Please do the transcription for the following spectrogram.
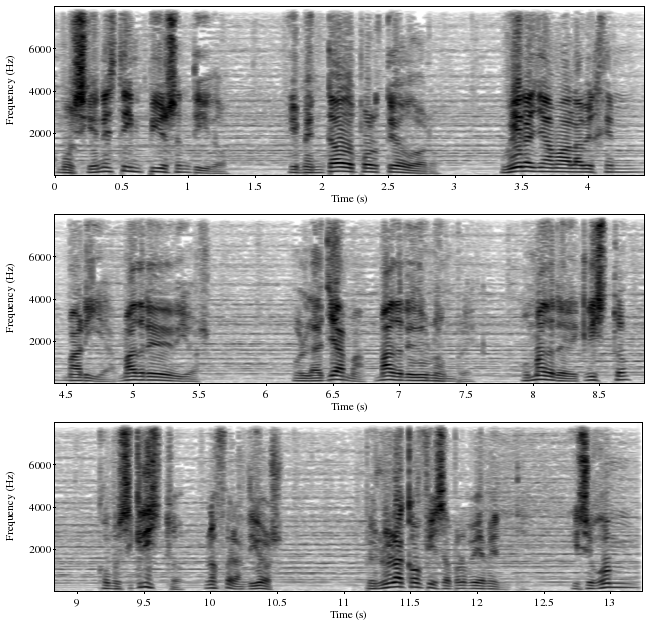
como si en este impío sentido, inventado por Teodoro, hubiera llamado a la Virgen María Madre de Dios, o la llama Madre de un hombre, o Madre de Cristo, como si Cristo no fuera Dios, pero no la confiesa propiamente, y según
